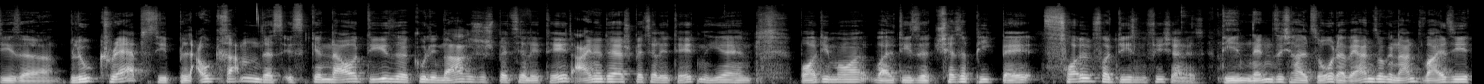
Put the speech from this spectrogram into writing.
Diese Blue Crabs, die Blaukrabben, das ist genau diese kulinarische Spezialität, eine der Spezialitäten hier in Baltimore, weil diese Chesapeake Bay voll von diesen Fischern ist. Die nennen sich halt so oder werden so genannt, weil sie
